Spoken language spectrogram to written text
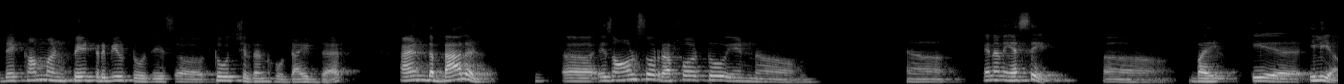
they come and pay tribute to these uh, two children who died there. And the ballad uh, is also referred to in um, Uh, in an essay uh, by uh, Elia.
